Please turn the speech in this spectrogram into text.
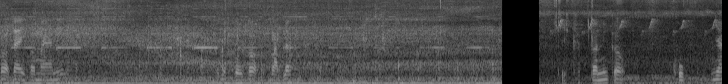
ก็ได้ประมาณนี้นะครับแมคโครก็กลับแล้วโอเคครับ ตอนนี้ก็คุกหญ้า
